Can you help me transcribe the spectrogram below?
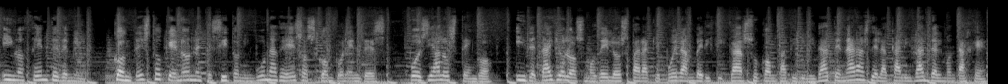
Inocente de mí, contesto que no necesito ninguna de esos componentes, pues ya los tengo, y detallo los modelos para que puedan verificar su compatibilidad en aras de la calidad del montaje.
